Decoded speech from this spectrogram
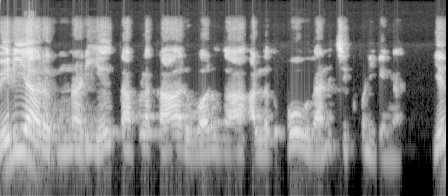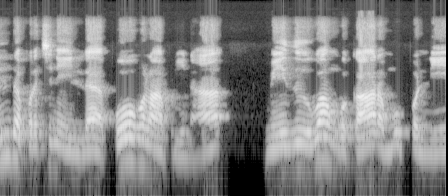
வெளியாகிறதுக்கு முன்னாடி எதிர்த்தாப்புல கார் வருதா அல்லது போகுதான்னு செக் பண்ணிக்கோங்க. எந்த பிரச்சனையும் இல்லை. போகலாம் அப்படின்னா மெதுவாக உங்க காரை மூவ் பண்ணி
